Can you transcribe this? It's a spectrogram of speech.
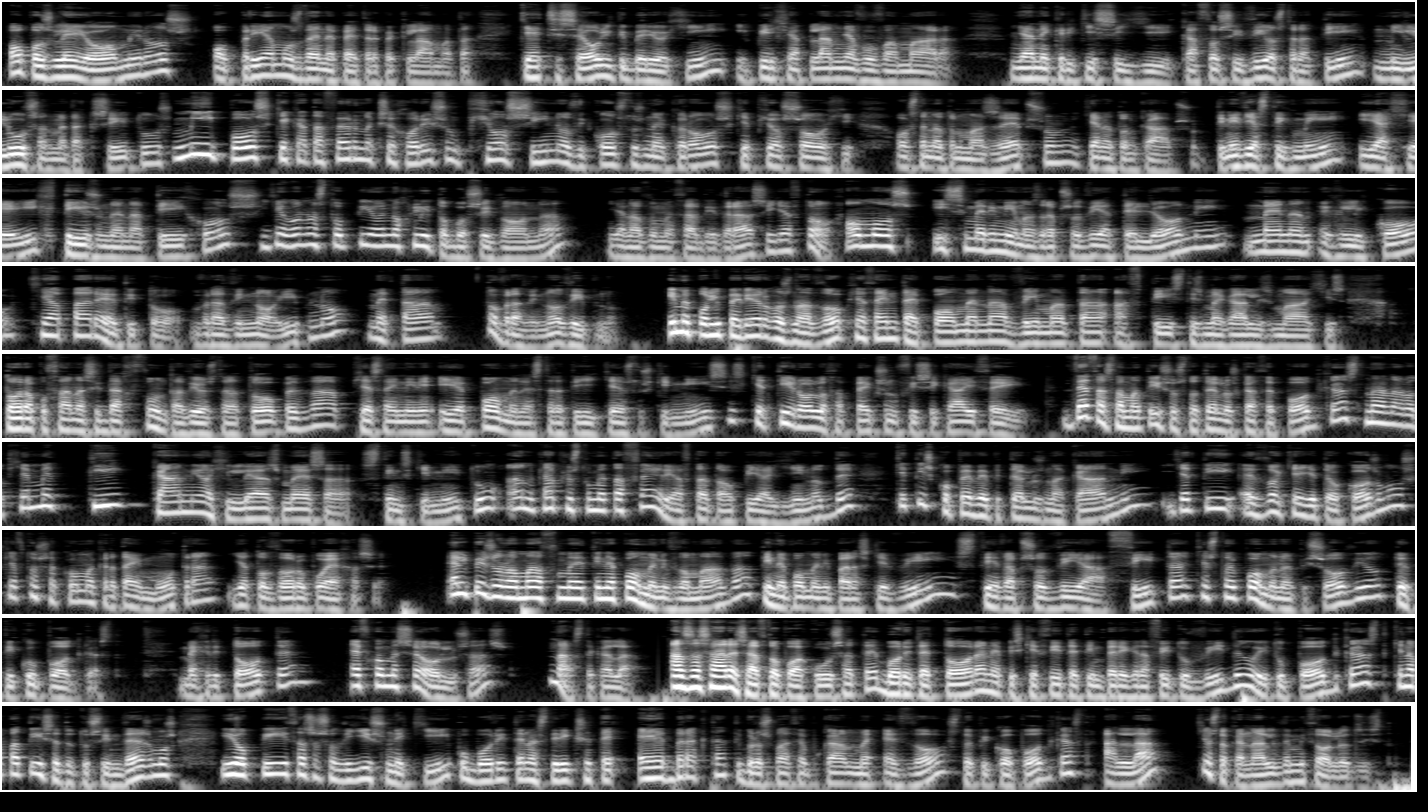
Όπως λέει ο Όμηρος, ο Πρίαμος δεν επέτρεπε κλάματα, και έτσι σε όλη την περιοχή υπήρχε απλά μια βουβαμάρα μια νεκρική σιγή, καθώς οι δύο στρατοί μιλούσαν μεταξύ τους, μήπως και καταφέρουν να ξεχωρίσουν ποιος είναι ο δικός τους νεκρός και ποιος όχι, ώστε να τον μαζέψουν και να τον κάψουν. Την ίδια στιγμή, οι Αχαίοι χτίζουν ένα τείχος, γεγονός το οποίο ενοχλεί τον Ποσειδώνα, για να δούμε θα αντιδράσει γι' αυτό. Όμως η σημερινή μας ραψοδία τελειώνει με έναν γλυκό και απαραίτητο βραδινό ύπνο μετά το βραδινό δείπνο. Είμαι πολύ περίεργος να δω ποια θα είναι τα επόμενα βήματα αυτής της μεγάλης μάχης. Τώρα που θα ανασυνταχθούν τα δύο στρατόπεδα, ποιες θα είναι οι επόμενες στρατηγικές τους κινήσεις και τι ρόλο θα παίξουν φυσικά οι Θεοί. Δεν θα σταματήσω στο τέλος κάθε podcast να αναρωτιέμαι τι κάνει ο Αχηλέα μέσα στην σκηνή του, αν κάποιος του μεταφέρει αυτά τα οποία γίνονται και τι σκοπεύει επιτέλους να κάνει, γιατί εδώ καίγεται ο κόσμος και αυτός ακόμα κρατάει μούτρα για το δώρο που έχασε. Ελπίζω να μάθουμε την επόμενη εβδομάδα, την επόμενη Παρασκευή, στη ραψοδία Θήτα και στο επόμενο επεισόδιο του επικού podcast. Μέχρι τότε, εύχομαι σε όλους σας να είστε καλά. Αν σας άρεσε αυτό που ακούσατε, μπορείτε τώρα να επισκεφτείτε την περιγραφή του βίντεο ή του podcast και να πατήσετε τους συνδέσμους, οι οποίοι θα σας οδηγήσουν εκεί που μπορείτε να στηρίξετε έμπρακτα την προσπάθεια που κάνουμε εδώ, στο επικό podcast, αλλά και στο κανάλι The Mythologist.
